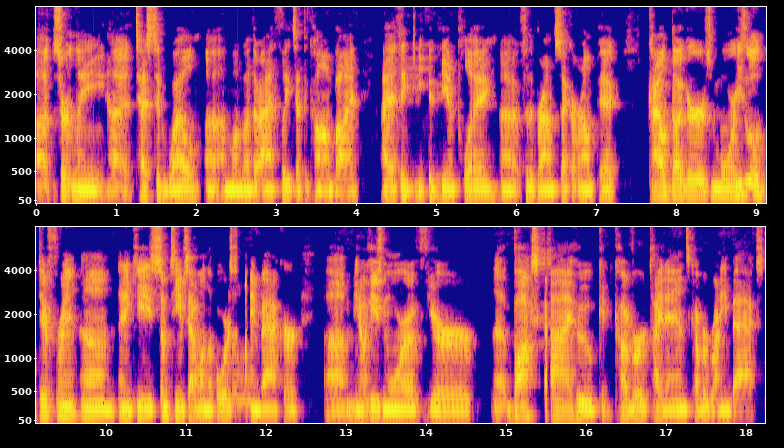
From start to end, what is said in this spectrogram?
Uh, certainly uh, tested well uh, among other athletes at the combine. I think he could be in play for the Browns' second round pick. Kyle Dugger's more. He's a little different. Um, I think he's some teams have him on the board as a linebacker. Um, you know, he's more of your uh, box guy who could cover tight ends, cover running backs.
